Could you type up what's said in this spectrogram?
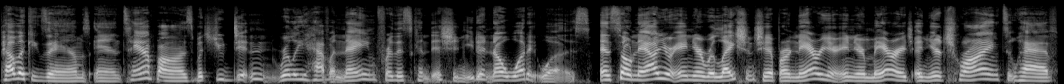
pelvic exams and tampons, but you didn't really have a name for this condition. You didn't know what it was. And so now you're in your relationship or now you're in your marriage and you're trying to have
